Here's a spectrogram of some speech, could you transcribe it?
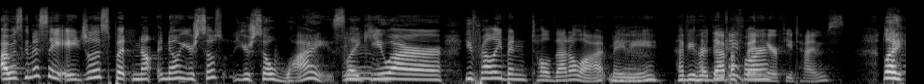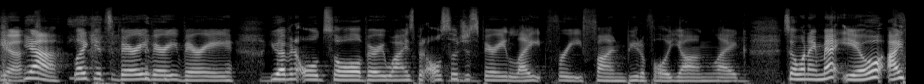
I was gonna say ageless, but no, no, you're so you're so wise. Like you mm. are. You've probably been told that a lot. Maybe yeah. have you heard that before? I've been here a few times. Like, yeah. yeah. like it's very, very, very, you have an old soul, very wise, but also mm-hmm. just very light, free, fun, beautiful, young. Like, so when I met you, I,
